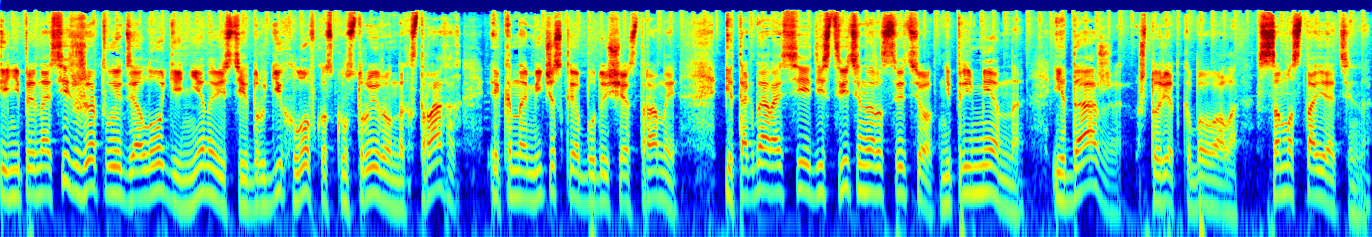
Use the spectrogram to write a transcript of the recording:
и не приносить в жертву идеологии, ненависти и других ловко сконструированных страхах экономическое будущее страны. И тогда Россия действительно расцветет, непременно. И даже, что редко бывало, самостоятельно.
